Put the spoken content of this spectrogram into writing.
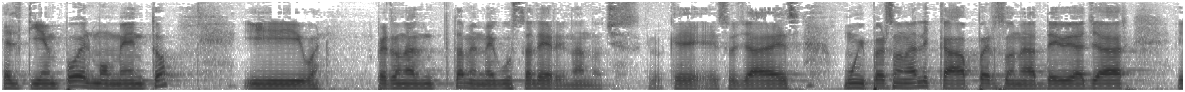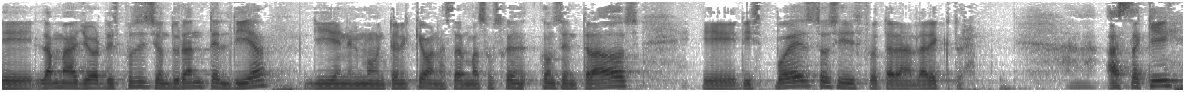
el tiempo, el momento. Y bueno, personalmente también me gusta leer en las noches. Creo que eso ya es muy personal y cada persona debe hallar eh, la mayor disposición durante el día y en el momento en el que van a estar más concentrados, eh, dispuestos y disfrutarán la lectura. Hasta aquí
